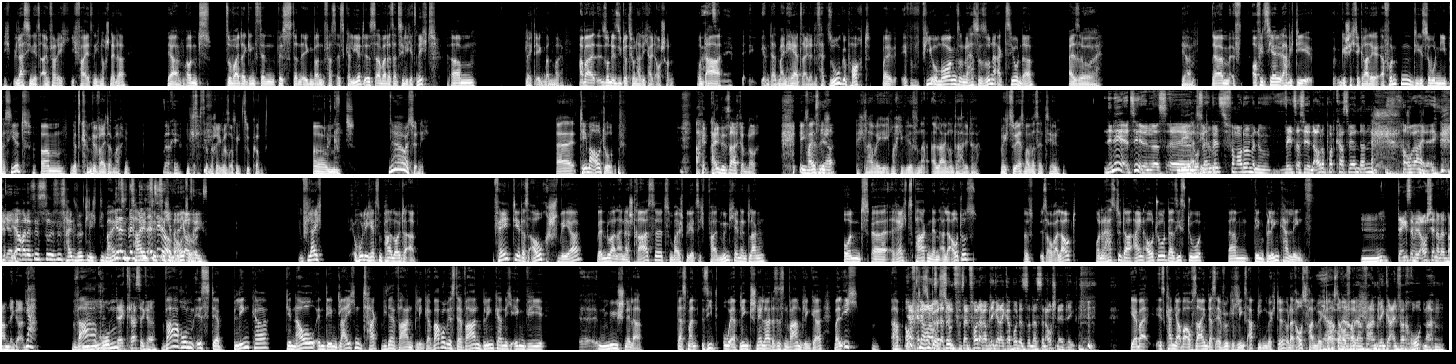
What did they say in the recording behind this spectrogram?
ich lasse ihn jetzt einfach, ich, ich fahre jetzt nicht noch schneller. Ja, und so weiter ging es dann, bis dann irgendwann fast eskaliert ist, aber das erzähle ich jetzt nicht. Ähm, vielleicht irgendwann mal. Aber so eine Situation hatte ich halt auch schon. Und da, Wahnsinn, und da mein Herz, Alter, das hat so gepocht, weil 4 Uhr morgens und dann hast du so eine Aktion da. Also, ja. Ähm, offiziell habe ich die Geschichte gerade erfunden, die ist so nie passiert. Ähm, jetzt können wir weitermachen. Okay. Nicht, dass da noch irgendwas auf mich zukommt. Ähm, Quatsch. ja, weißt du nicht. Äh, Thema Auto. Ein- Eine Sache noch. Ich weiß nicht, Ja. Ich glaube, ich mache hier wieder so einen Alleinunterhalter. Möchtest du erstmal was erzählen? Nee, nee, erzähl, wenn du das äh, Nee, loswerden du. willst vom Auto. Wenn du willst, dass wir ein Autopodcast werden, dann hau rein, ey. Gerne. Ja, aber das ist so, es ist halt wirklich die meiste Ja, dann, Zeit dann sitze ich im Auto. Vielleicht hole ich jetzt ein paar Leute ab. Fällt dir das auch schwer, wenn du an einer Straße, zum Beispiel jetzt, ich fahre in München entlang und äh, rechts parken dann alle Autos, das ist auch erlaubt, und dann hast du da ein Auto, da siehst du ähm, den Blinker links. Mhm. Denkst, er will ausstellen, aber er hat Warnblinker an. Ja. Warum, Mhm. Der Klassiker. warum ist der Blinker genau in dem gleichen Takt wie der Warnblinker? Warum ist der Warnblinker nicht irgendwie äh, ein Mühe schneller? Dass man sieht, oh, er blinkt schneller, das ist ein Warnblinker, weil ich habe Ja, oft kann die auch sein, dass Situation. sein, sein vorderer Blinker da kaputt ist und das dann auch schnell blinkt. Ja, aber es kann ja aber auch sein, dass er wirklich links abbiegen möchte oder rausfahren möchte ja, aus der oder, Auffahrt. oder Warnblinker einfach rot machen.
